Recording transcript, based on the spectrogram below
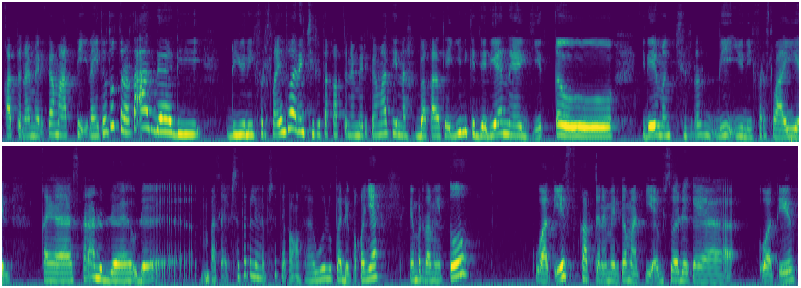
Captain America mati? Nah itu tuh ternyata ada di di universe lain tuh ada cerita Captain America mati. Nah bakal kayak gini kejadiannya gitu. Jadi emang cerita di universe lain. Kayak sekarang udah udah empat episode atau lima episode ya kalau nggak salah gue lupa deh. Pokoknya yang pertama itu what if Captain America mati? Abis itu ada kayak what if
